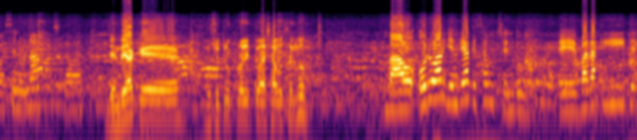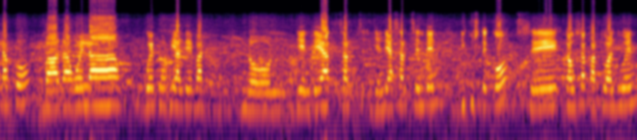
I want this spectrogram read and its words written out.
guazen ona, pizka bat. Jendeak e, musutruk proiektua ezagutzen du? Ba, oroar jendeak ezagutzen du. E, badakitelako, badagoela web orrialde bat non jendeak sart, jendea sartzen den ikusteko ze gauzak hartu alduen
